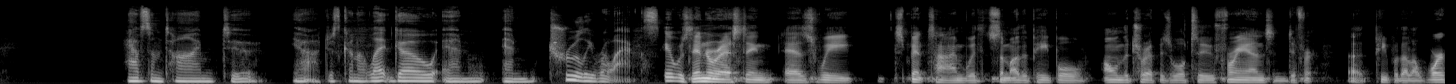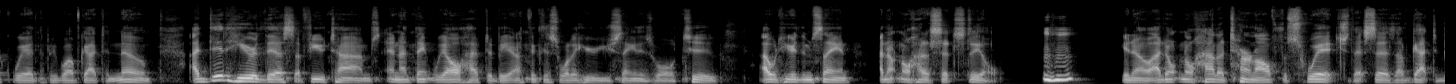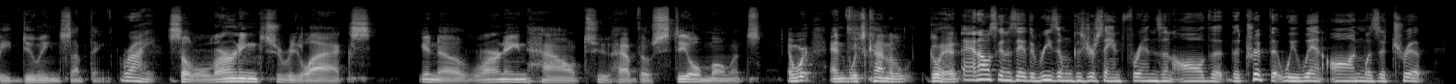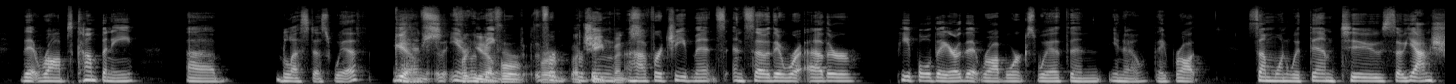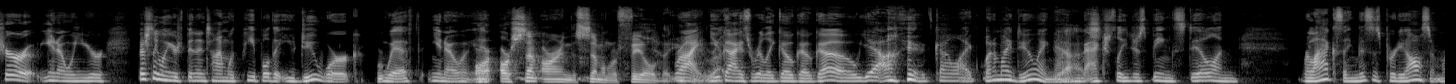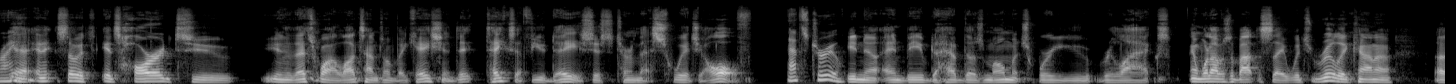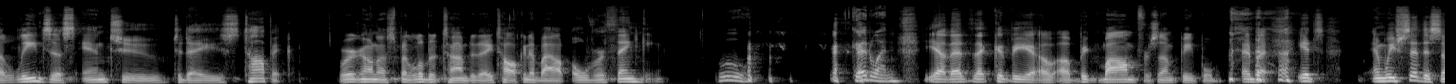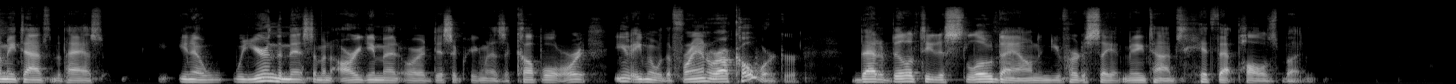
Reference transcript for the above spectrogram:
have some time to, yeah, just kind of let go and, and truly relax. It was interesting as we spent time with some other people on the trip as well too, friends and different uh, people that I work with and people I've got to know. I did hear this a few times, and I think we all have to be. I think this is what I hear you saying as well too. I would hear them saying, "I don't know how to sit still." Mm-hmm. You know, I don't know how to turn off the switch that says I've got to be doing something. Right. So learning to relax, you know, learning how to have those still moments. And we're and which kind of go ahead. And I was going to say the reason because you're saying friends and all the the trip that we went on was a trip that Rob's company uh, blessed us with. Yes, and, for- you know, for- for being, achievements. uh, for achievements, and so there were other people there that Rob works with, and you know they brought someone with them too. So yeah, I'm sure you know when you're, especially when you're spending time with people that you do work with, you know, Or or some are in the similar field that you right, do, you guys really go go go. Yeah, it's kind of like, what am I doing? Yeah, I'm actually just being still and relaxing. This is pretty awesome, right? Yeah, and it, so it's it's hard to you know that's why a lot of times on vacation it takes a few days just to turn that switch off. That's true. you know, and be able to have those moments where you relax. And what I was about to say, which really kind of uh, leads us into today's topic, we're going to spend a little bit of time today talking about overthinking. Ooh, good one. Yeah, that that could be a, a big bomb for some people, and but it's and we've said this so many times in the past. You know, when you're in the midst of an argument or a disagreement as a couple, or you know, even with a friend or a coworker, that ability to slow down, and you've heard us say it many times, hit that pause button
